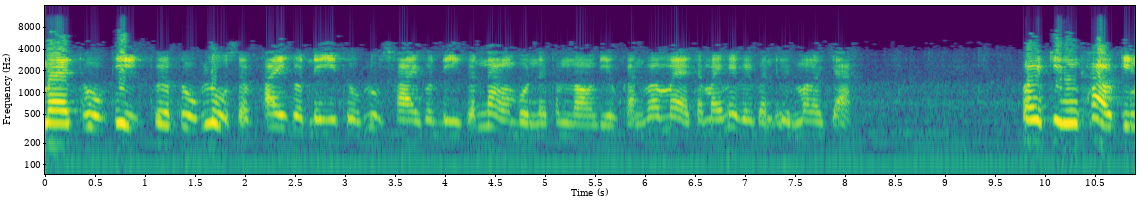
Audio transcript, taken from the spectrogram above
แม่ถูกที่ก็ถูกลูกสะพ้ายก็ดี ถูกลูกชายก็ดีก็นั่งบนในทำนองเดียวกัน ว่าแม่ทำไมไม่ไปบ้านอื่นมาละจ้ะไปกินข้าวกิน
